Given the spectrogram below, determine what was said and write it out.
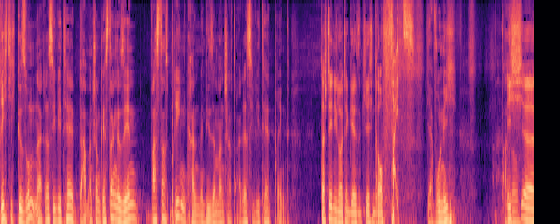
richtig gesunden Aggressivität. Da hat man schon gestern gesehen, was das bringen kann, wenn diese Mannschaft Aggressivität bringt. Da stehen die Leute in Gelsenkirchen drauf. Fights! Ja, wo nicht? Also, ich, äh,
